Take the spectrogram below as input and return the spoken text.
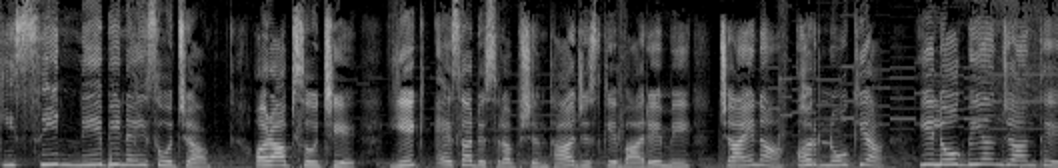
किसी ने भी नहीं सोचा। और आप सोचिए, ये एक ऐसा डिसरप्शन था जिसके बारे में चाइना और नोकिया ये लोग भी अनजान थे।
